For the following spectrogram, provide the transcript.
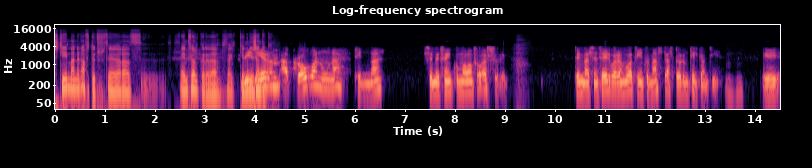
stímanir aftur þegar að þeim fjölgar eða það kemur í sending? Við erum að prófa núna pinna sem við fengum á hann frá Össurum. Pinna sem þeir voru að nota í einhverjum allt, allt örum tilgangi. Mm -hmm. ég,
